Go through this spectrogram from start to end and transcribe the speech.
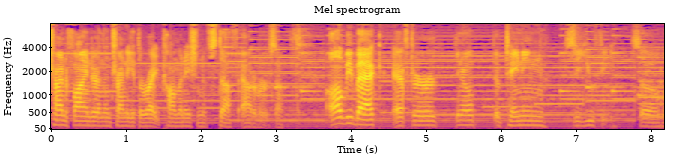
trying to find her and then trying to get the right combination of stuff out of her. So I'll be back after, you know, obtaining the Yuffie. So,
